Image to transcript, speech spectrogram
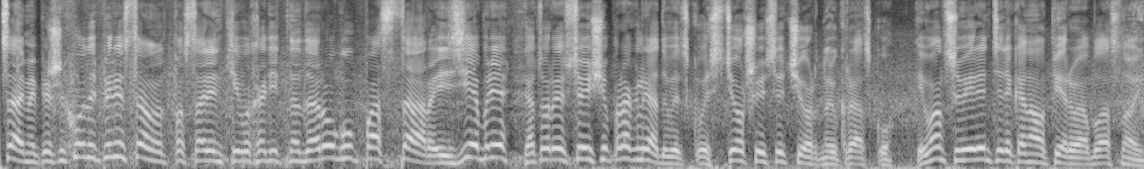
сами пешеходы перестанут по старинке выходить на дорогу по старой зебре, которая все еще проглядывает сквозь стершуюся черную краску. Иван Суверин, телеканал Первый областной.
